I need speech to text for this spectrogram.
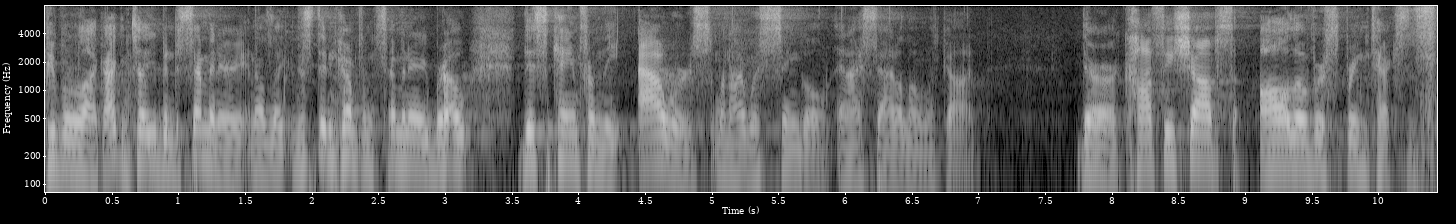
people were like, I can tell you've been to seminary. And I was like, this didn't come from seminary, bro. This came from the hours when I was single and I sat alone with God. There are coffee shops all over Spring, Texas,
